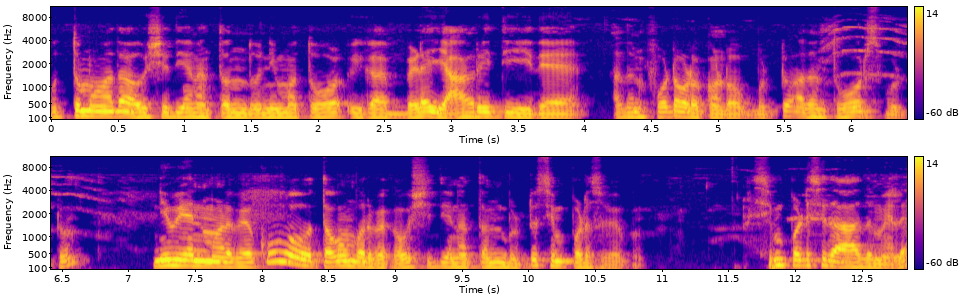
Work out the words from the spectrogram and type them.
ಉತ್ತಮವಾದ ಔಷಧಿಯನ್ನು ತಂದು ನಿಮ್ಮ ತೋ, ಈಗ ಬೆಳೆ ಯಾವ ರೀತಿ ಇದೆ ಅದನ್ನು ಫೋಟೋ ಹೊಡ್ಕೊಂಡು ಹೋಗ್ಬಿಟ್ಟು ಅದನ್ನು ತೋರಿಸ್ಬಿಟ್ಟು ನೀವು ಏನು ಮಾಡಬೇಕು, ತೊಗೊಂಬರ್ಬೇಕು, ಔಷಧಿಯನ್ನು ತಂದುಬಿಟ್ಟು ಸಿಂಪಡಿಸ್ಬೇಕು. ಸಿಂಪಡಿಸಿದ ಆದಮೇಲೆ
